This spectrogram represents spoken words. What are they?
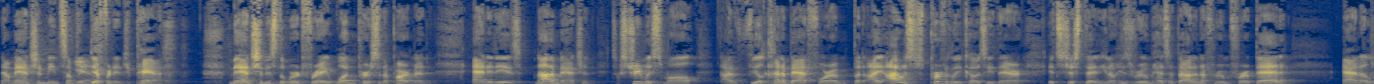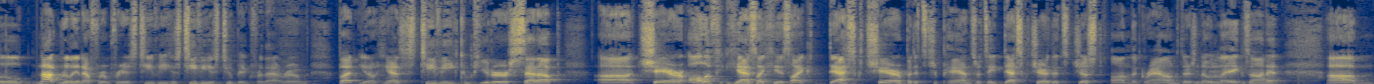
Now mansion means something Yes. different in Japan. Mansion is the word for a one person apartment, and it is not a mansion. It's extremely small. I feel kind of bad for him, but I, I was perfectly cozy there. It's just that, you know, his room has about enough room for a bed and a little, not really enough room for his TV. His TV is too big for that room, but, you know, he has his TV, computer set up, uh, chair, all of, he has like his like desk chair, but it's Japan, so it's a desk chair that's just on the ground. There's no legs on it. Um,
